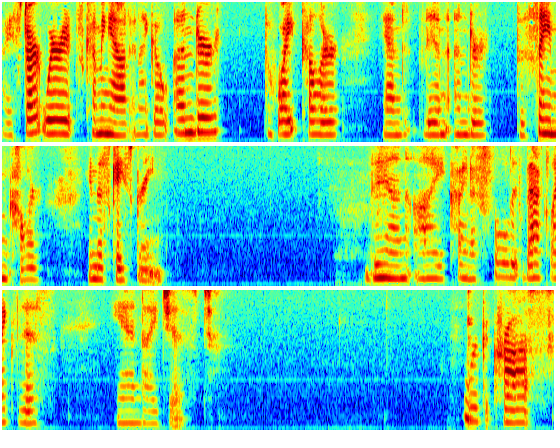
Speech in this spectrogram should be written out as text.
I start where it's coming out and I go under the white color and then under the same color, in this case green. Then I kind of fold it back like this and I just work across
